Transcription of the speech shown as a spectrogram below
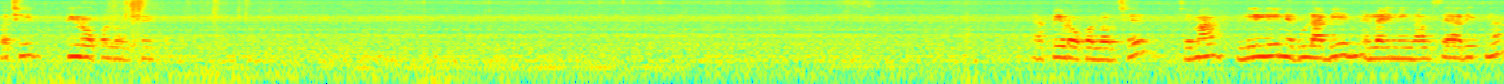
પછી પીળો કલર છે. આ પીળો કલર છે. જેમાં લીલી ને ગુલાબી ને લાઇનિંગ આવશે આ રીતના.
